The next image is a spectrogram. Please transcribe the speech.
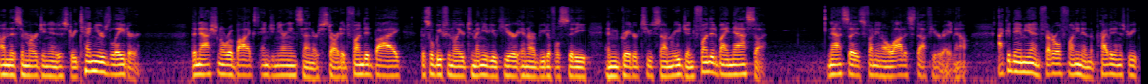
on this emerging industry. Ten years later, the National Robotics Engineering Center started, funded by, this will be familiar to many of you here in our beautiful city and greater Tucson region, funded by NASA. NASA is funding a lot of stuff here right now. Academia and federal funding and the private industry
